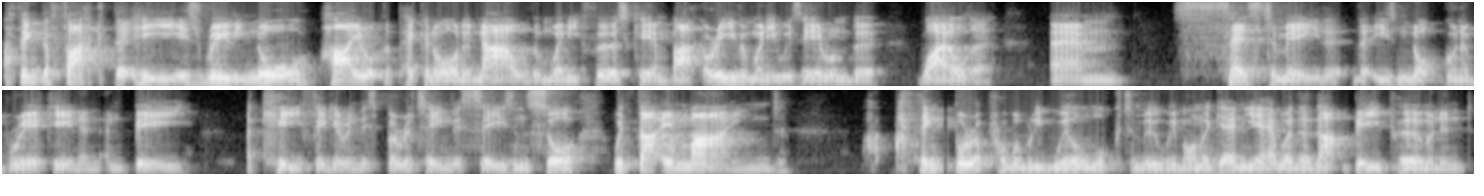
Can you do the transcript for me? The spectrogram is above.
I think the fact that he is really no higher up the pecking order now than when he first came back, or even when he was here under Wilder, um, says to me that that he's not going to break in and, and be a key figure in this Boro team this season. So, with that in mind, I think Boro probably will look to move him on again. Yeah, whether that be permanent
